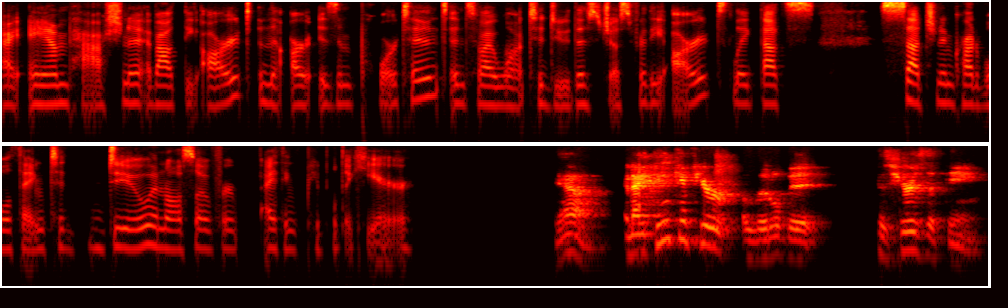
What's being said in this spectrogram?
i am passionate about the art and the art is important and so i want to do this just for the art like that's such an incredible thing to do and also for i think people to hear. Yeah and i think if you're a little bit because here's the thing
